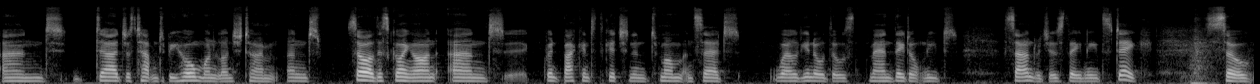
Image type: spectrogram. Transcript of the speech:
And dad just happened to be home one lunchtime and saw all this going on and uh, went back into the kitchen and to mum and said, well, you know, those men, they don't need sandwiches, they need steak. So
